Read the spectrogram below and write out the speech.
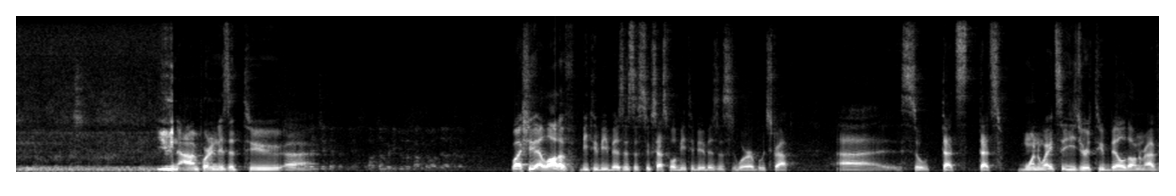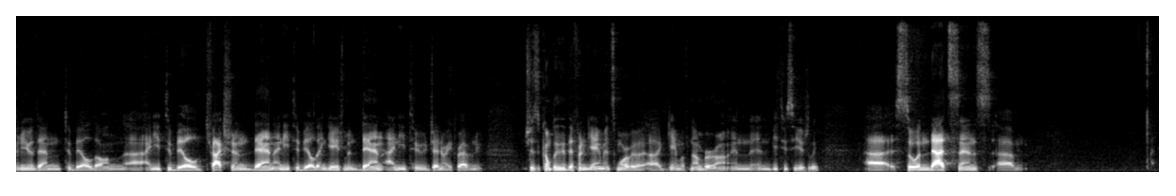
You mean how important is it to? Uh, well, actually, a lot of B two B businesses, successful B two B businesses, were bootstrapped. Uh, so that's that's one way. It's easier to build on revenue than to build on. Uh, I need to build traction, then I need to build engagement, then I need to generate revenue, which is a completely different game. It's more of a, a game of number uh, in in B two C usually. Uh, so in that sense, um,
